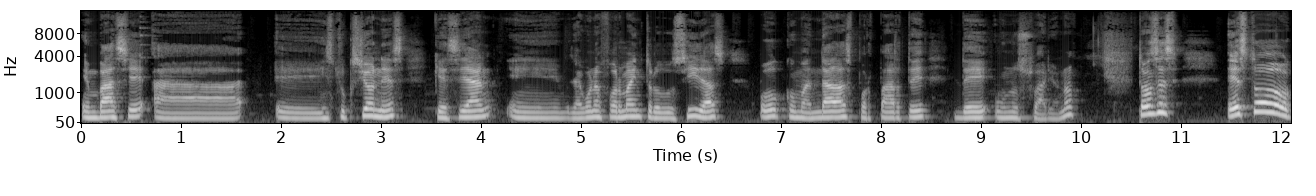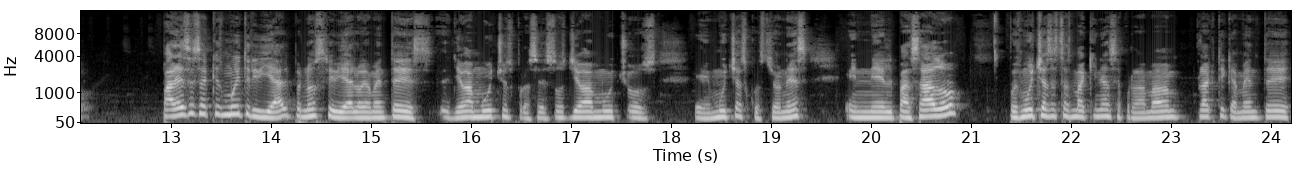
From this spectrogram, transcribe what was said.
en base a eh, instrucciones que sean eh, de alguna forma introducidas o comandadas por parte de un usuario, ¿no? Entonces, esto parece ser que es muy trivial, pero no es trivial, obviamente lleva muchos procesos, lleva muchos, eh, muchas cuestiones. En el pasado, pues muchas de estas máquinas se programaban prácticamente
